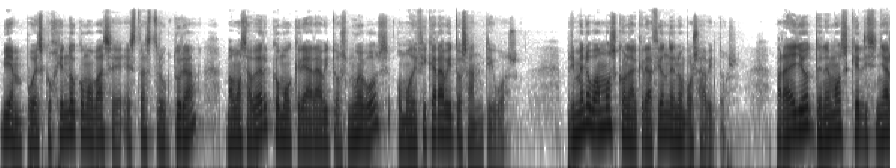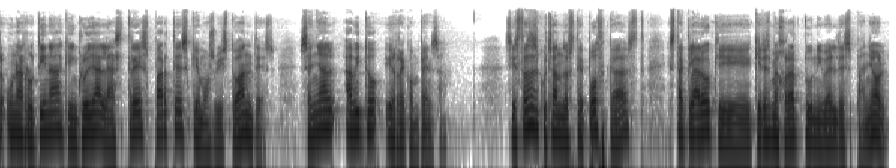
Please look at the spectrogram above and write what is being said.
Bien, pues cogiendo como base esta estructura, vamos a ver cómo crear hábitos nuevos o modificar hábitos antiguos. Primero vamos con la creación de nuevos hábitos. Para ello tenemos que diseñar una rutina que incluya las tres partes que hemos visto antes, señal, hábito y recompensa. Si estás escuchando este podcast, está claro que quieres mejorar tu nivel de español,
